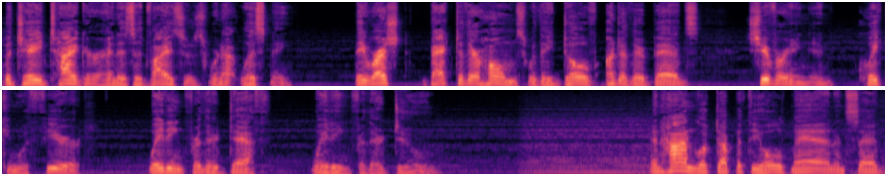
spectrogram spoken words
But Jade Tiger and his advisers were not listening. They rushed back to their homes where they dove under their beds, shivering and quaking with fear, waiting for their death, waiting for their doom. And Han looked up at the old man and said,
